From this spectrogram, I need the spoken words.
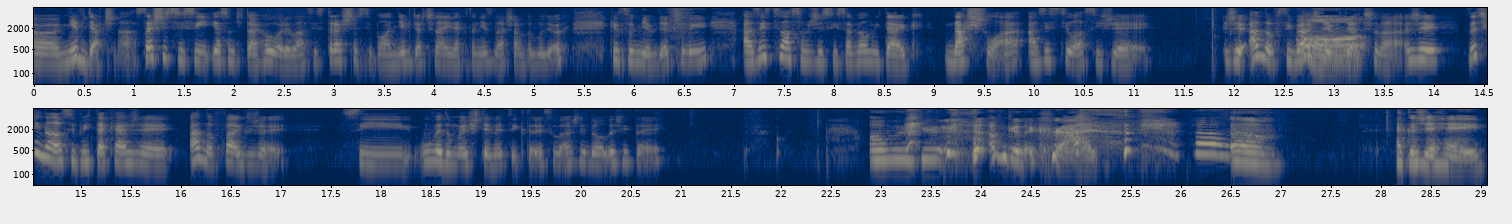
uh, nevďačná. Strašne si si, ja som ti to aj hovorila, si strašne si bola nevďačná, inak to neznášam na ľuďoch, keď sú nevďační. A zistila som, že si sa veľmi tak našla a zistila si, že, že áno, si vážne Ó. vďačná. Že začínala si byť taká, že áno, fakt, že si uvedomuješ tie veci, ktoré sú vážne dôležité. Oh my god, I'm gonna cry. Um, akože hej,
